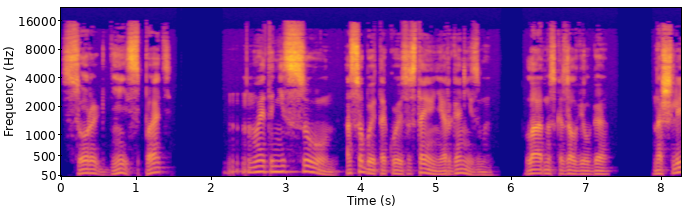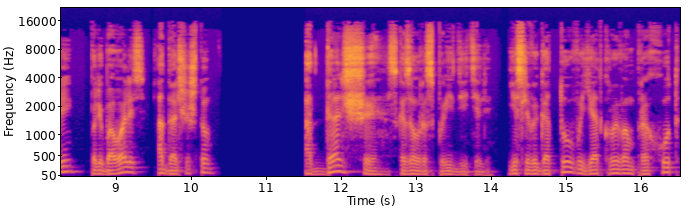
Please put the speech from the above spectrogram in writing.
«Сорок дней спать?» «Ну, это не сон, особое такое состояние организма». «Ладно», — сказал Вилга, Нашли, полюбовались, а дальше что? А дальше, сказал распорядитель, если вы готовы, я открою вам проход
